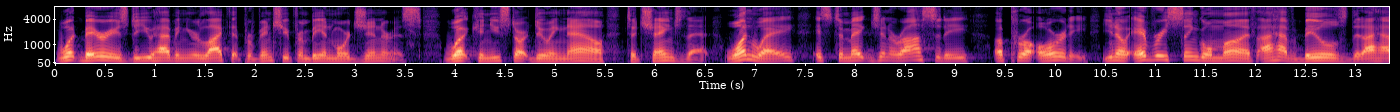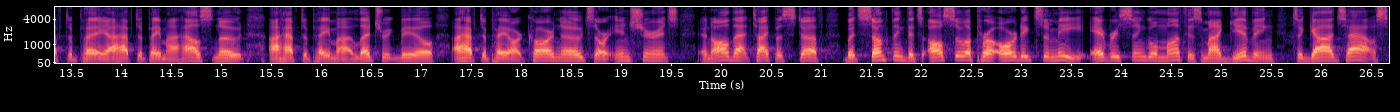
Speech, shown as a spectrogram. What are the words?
What barriers do you have in your life that prevents you from being more generous? What can you start doing now to change that? One way is to make generosity a priority. You know, every single month I have bills that I have to pay. I have to pay my house note, I have to pay my electric bill, I have to pay our car notes, our insurance, and all that type of stuff. But something that's also a priority to me every single month is my giving to God's house,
